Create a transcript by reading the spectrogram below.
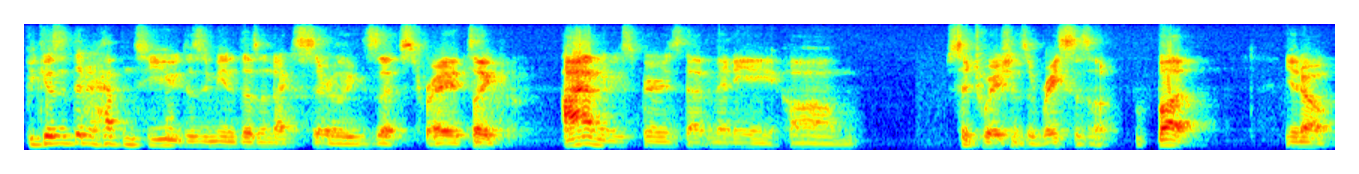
because it didn't happen to you doesn't mean it doesn't necessarily exist, right? It's like I haven't experienced that many um, situations of racism, but you know,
